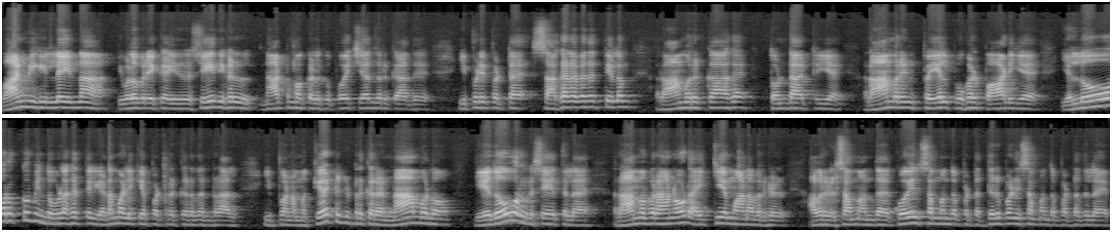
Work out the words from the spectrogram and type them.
வான்மீகி இல்லைன்னா இவ்வளவு பெரிய க- இது செய்திகள் நாட்டு மக்களுக்கு போய் சேர்ந்திருக்காது. இப்படிப்பட்ட சகல விதத்திலும் ராமருக்காக தொண்டாற்றிய ராமரின் பெயல் புகழ் பாடிய எல்லோருக்கும் இந்த உலகத்தில் இடமளிக்கப்பட்டிருக்கிறது என்றால் இப்போ நம்ம கேட்டுக்கிட்டு இருக்கிற நாமளும் ஏதோ ஒரு விஷயத்தில் ராமபிரானோடு ஐக்கியமானவர்கள் அவர்கள் சம் அந்த கோயில் சம்பந்தப்பட்ட திருப்பணி சம்பந்தப்பட்டதில்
